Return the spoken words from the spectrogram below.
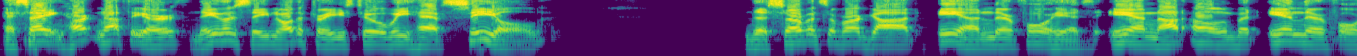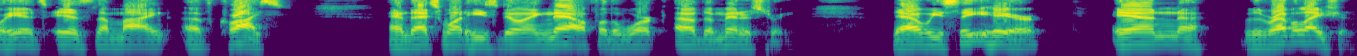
And saying, Hurt not the earth, neither the sea nor the trees, till we have sealed the servants of our God in their foreheads. In, not on, but in their foreheads is the mind of Christ. And that's what he's doing now for the work of the ministry. Now we see here in uh, the Revelation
